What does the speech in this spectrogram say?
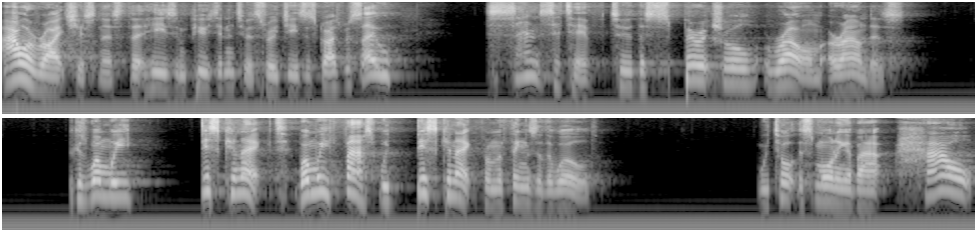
our righteousness that he's imputed into us through Jesus Christ. We're so sensitive to the spiritual realm around us. Because when we disconnect. When we fast, we disconnect from the things of the world. We talked this morning about how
